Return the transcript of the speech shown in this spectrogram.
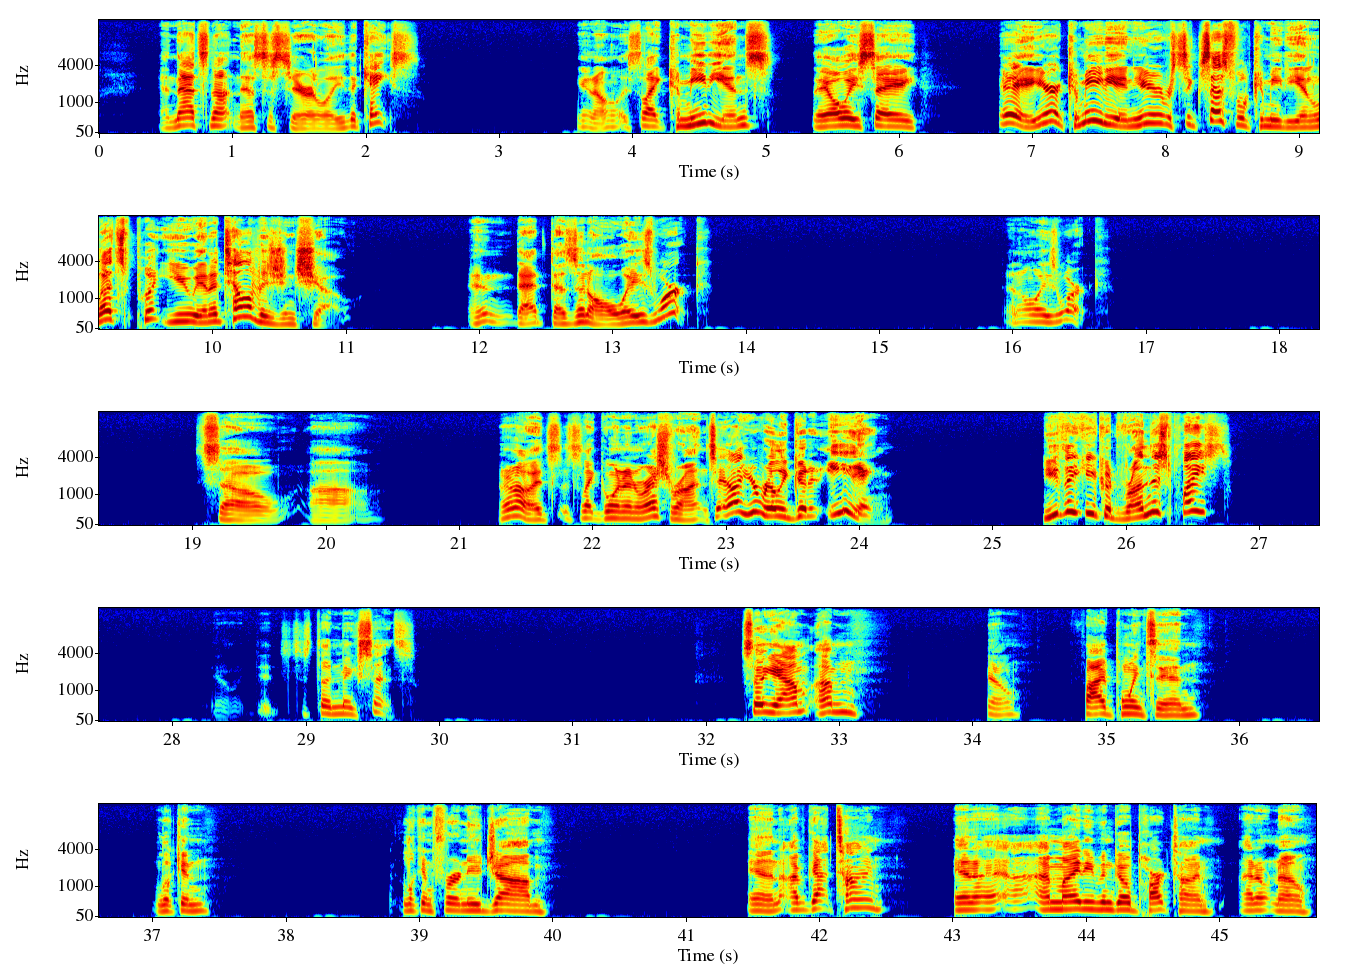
And that's not necessarily the case. You know, it's like comedians, they always say, hey, you're a comedian, you're a successful comedian, let's put you in a television show. And that doesn't always work and always work. So uh, I don't know. It's it's like going in a restaurant and say, "Oh, you're really good at eating." Do you think you could run this place? You know, it just doesn't make sense. So yeah, I'm I'm you know five points in, looking looking for a new job, and I've got time, and I I might even go part time. I don't know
